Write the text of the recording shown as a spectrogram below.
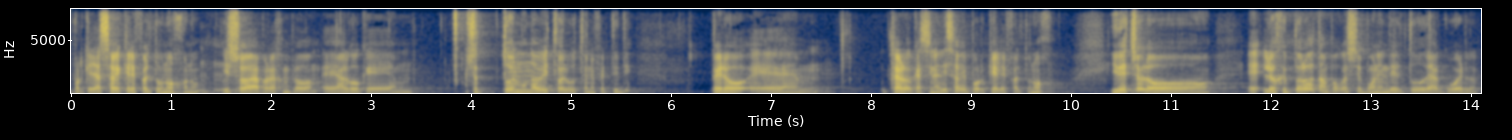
Porque ya sabéis que le falta un ojo, ¿no? Y eso, por ejemplo, es algo que... O sea, todo el mundo ha visto el busto de Nefertiti, pero, eh, claro, casi nadie sabe por qué le falta un ojo. Y de hecho, lo- eh, los egiptólogos tampoco se ponen del todo de acuerdo.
